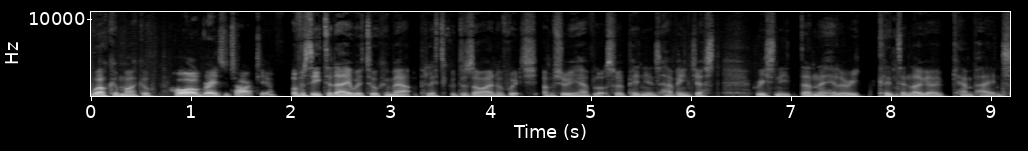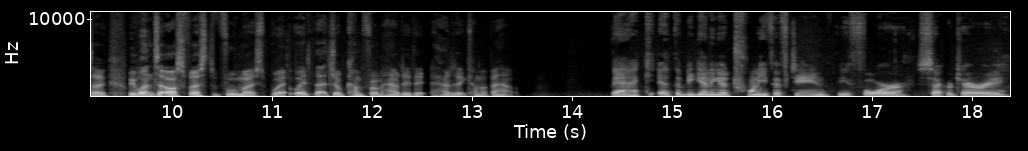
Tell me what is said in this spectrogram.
Welcome, Michael. Hello, great to talk to you. Obviously, today we're talking about political design, of which I'm sure you have lots of opinions, having just recently done the Hillary Clinton logo campaign. So, we want to ask first and foremost, where, where did that job come from? How did it How did it come about? Back at the beginning of 2015, before Secretary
